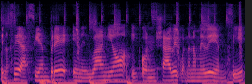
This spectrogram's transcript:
que no sea siempre en el baño y con llave cuando no me ven, ¿sí?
